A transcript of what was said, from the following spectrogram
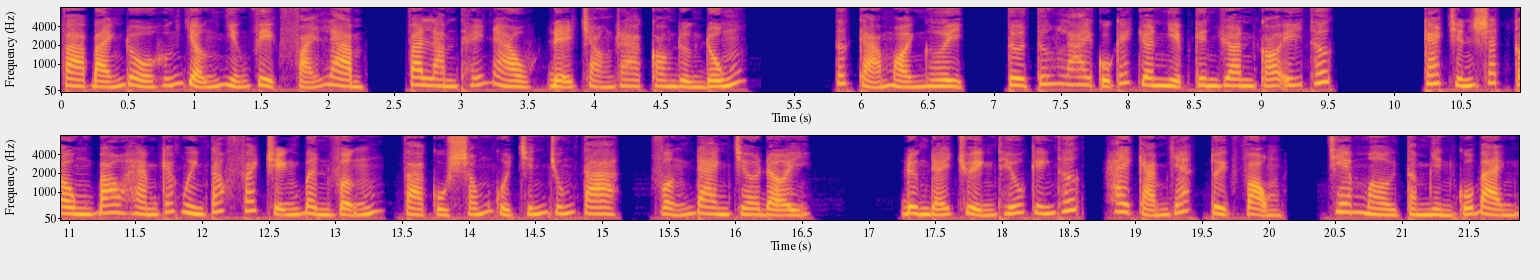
và bản đồ hướng dẫn những việc phải làm và làm thế nào để chọn ra con đường đúng tất cả mọi người, từ tương lai của các doanh nghiệp kinh doanh có ý thức. Các chính sách công bao hàm các nguyên tắc phát triển bền vững và cuộc sống của chính chúng ta vẫn đang chờ đợi. Đừng để chuyện thiếu kiến thức hay cảm giác tuyệt vọng che mờ tầm nhìn của bạn.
